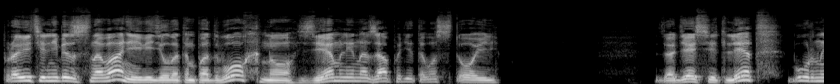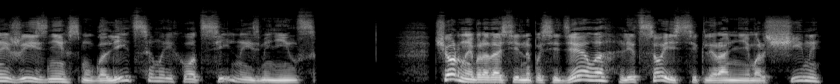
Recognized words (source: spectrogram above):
Правитель не без оснований видел в этом подвох, но земли на западе того стоили. За десять лет бурной жизни смуглолицый мореход сильно изменился. Черная борода сильно посидела, лицо истекли ранние морщины,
